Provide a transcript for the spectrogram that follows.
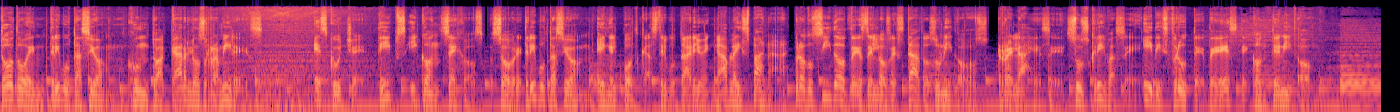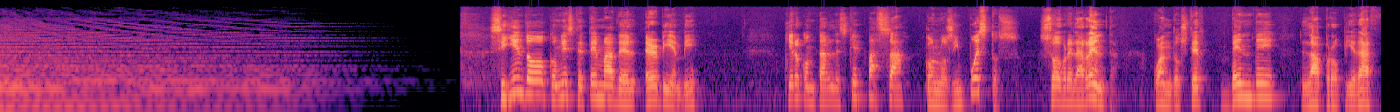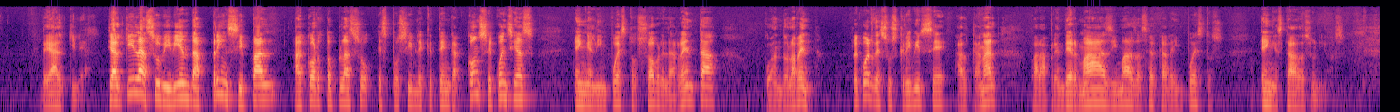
todo en tributación junto a Carlos Ramírez. Escuche tips y consejos sobre tributación en el podcast tributario en habla hispana, producido desde los Estados Unidos. Relájese, suscríbase y disfrute de este contenido. Siguiendo con este tema del Airbnb, quiero contarles qué pasa con los impuestos sobre la renta cuando usted vende la propiedad de alquiler. Si alquila su vivienda principal a corto plazo, es posible que tenga consecuencias en el impuesto sobre la renta cuando la venda. Recuerde suscribirse al canal para aprender más y más acerca de impuestos en Estados Unidos.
